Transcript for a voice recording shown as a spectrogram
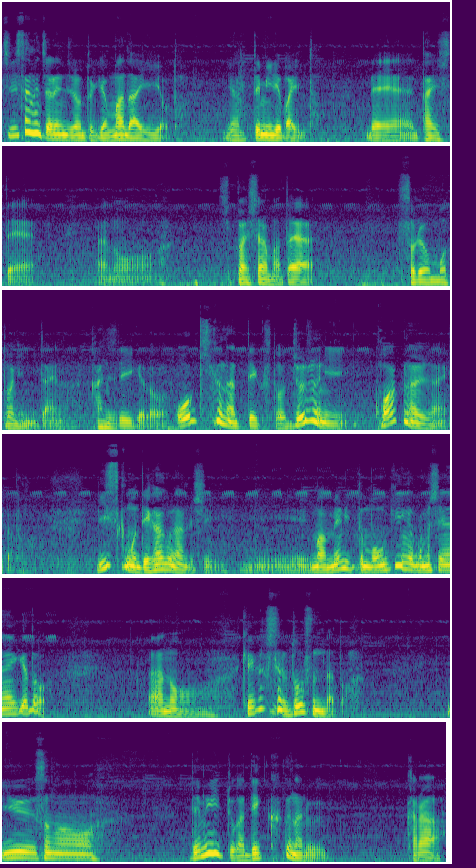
小さなチャレンジの時はまだいいよとやってみればいいと。で対してあの失敗したらまたそれを元にみたいな。感じでいいけど大きくなっていくと徐々に怖くなるじゃないかと。リスクもでかくなるしまあメリットも大きいのかもしれないけどあの怪我したらどうすんだと。いうそのデメリットがでっかくなるから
